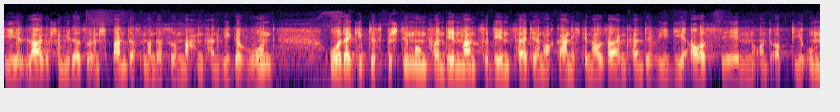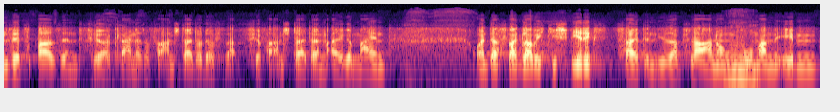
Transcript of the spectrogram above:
die Lage schon wieder so entspannt, dass man das so machen kann wie gewohnt? Oder gibt es Bestimmungen, von denen man zu den Zeit ja noch gar nicht genau sagen könnte, wie die aussehen und ob die umsetzbar sind für kleinere Veranstalter oder für Veranstalter im Allgemeinen? Und das war, glaube ich, die schwierigste Zeit in dieser Planung, mhm. wo man eben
